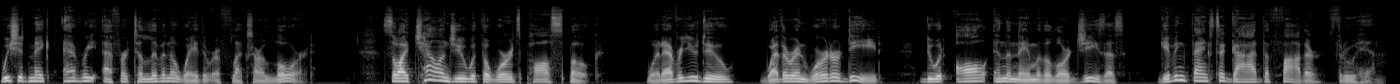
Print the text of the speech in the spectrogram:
we should make every effort to live in a way that reflects our Lord. So I challenge you with the words Paul spoke Whatever you do, whether in word or deed, do it all in the name of the Lord Jesus, giving thanks to God the Father through him.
